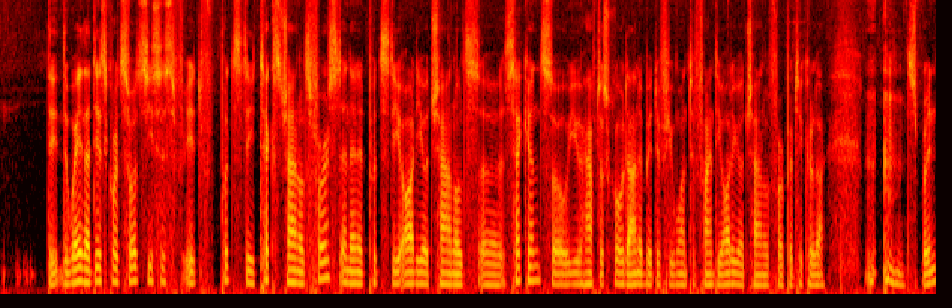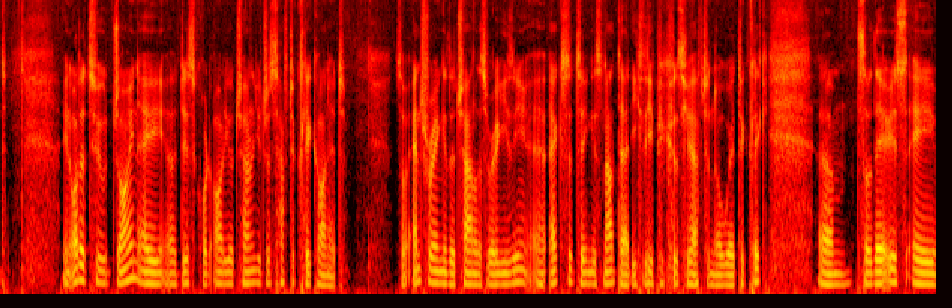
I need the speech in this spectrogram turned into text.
the, the way that Discord sorts these is it puts the text channels first and then it puts the audio channels uh, second. So you have to scroll down a bit if you want to find the audio channel for a particular sprint. In order to join a, a, Discord audio channel, you just have to click on it. So entering the channel is very easy. Uh, exiting is not that easy because you have to know where to click. Um, so there is a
